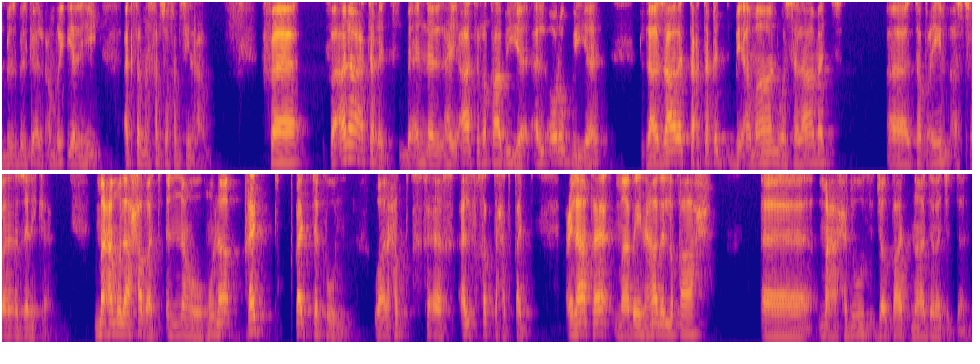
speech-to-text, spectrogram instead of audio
بالفئة العمرية اللي هي أكثر من 55 عام. ف فأنا أعتقد بأن الهيئات الرقابية الأوروبية لا زالت تعتقد بأمان وسلامة آه، تطعيم أسترازينيكا مع ملاحظة أنه هنا قد قد تكون وأنا أحط ألف خط تحت قد علاقة ما بين هذا اللقاح آه، مع حدوث جلطات نادرة جدا.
